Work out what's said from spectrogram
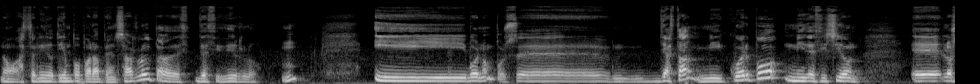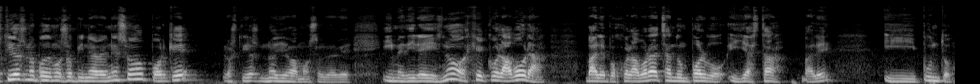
No, has tenido tiempo para pensarlo y para decidirlo. Y bueno, pues eh, ya está, mi cuerpo, mi decisión. Eh, los tíos no podemos opinar en eso porque los tíos no llevamos el bebé. Y me diréis, no, es que colabora. Vale, pues colabora echando un polvo y ya está, ¿vale? Y punto.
